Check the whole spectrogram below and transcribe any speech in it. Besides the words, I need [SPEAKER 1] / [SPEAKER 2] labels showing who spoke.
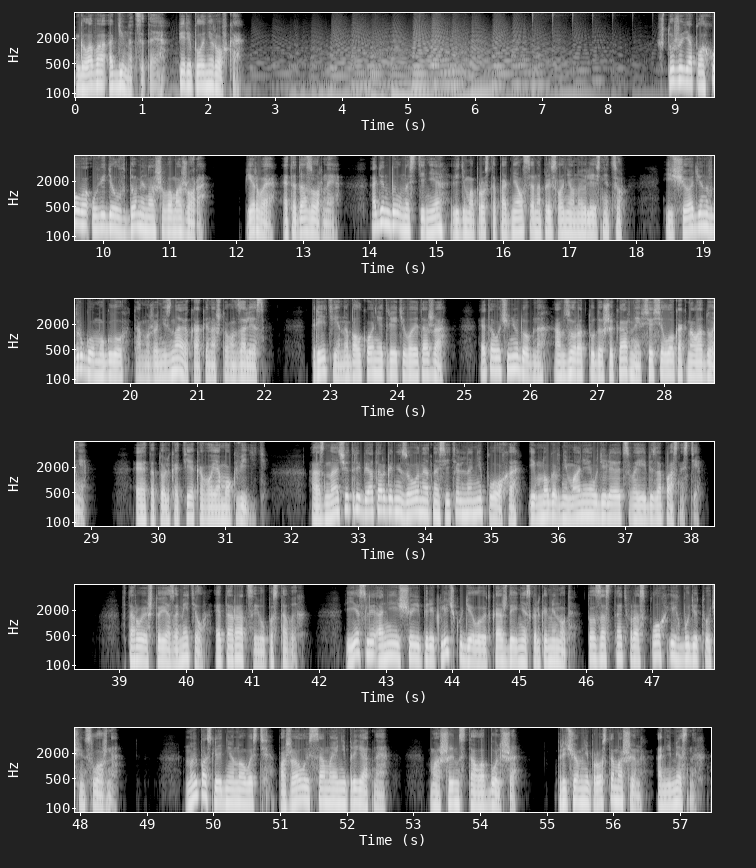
[SPEAKER 1] Глава 11. Перепланировка. Что же я плохого увидел в доме нашего мажора? Первое – это дозорные. Один был на стене, видимо, просто поднялся на прислоненную лестницу. Еще один в другом углу, там уже не знаю, как и на что он залез. Третий – на балконе третьего этажа. Это очень удобно, обзор оттуда шикарный, все село как на ладони. Это только те, кого я мог видеть. А значит, ребята организованы относительно неплохо и много внимания уделяют своей безопасности. Второе, что я заметил, это рации у постовых. Если они еще и перекличку делают каждые несколько минут, то застать врасплох их будет очень сложно. Ну и последняя новость, пожалуй, самая неприятная. Машин стало больше. Причем не просто машин, а не местных.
